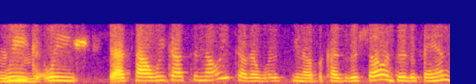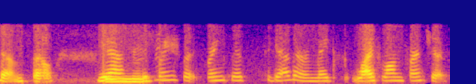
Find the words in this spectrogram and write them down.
we mm-hmm. we that's how we got to know each other was you know because of the show and through the fandom. So yeah, Mhm. it brings it brings us together and makes lifelong friendships.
